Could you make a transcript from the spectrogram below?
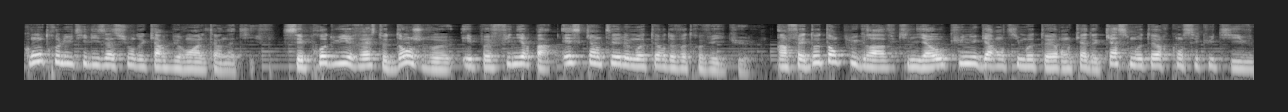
contre l'utilisation de carburants alternatifs. Ces produits restent dangereux et peuvent finir par esquinter le moteur de votre véhicule. Un fait d'autant plus grave qu'il n'y a aucune garantie moteur en cas de casse moteur consécutive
